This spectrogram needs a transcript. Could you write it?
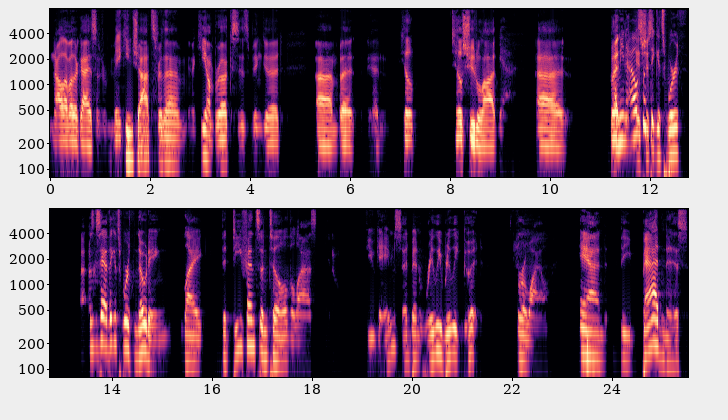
Not a lot of other guys that are making shots for them. Uh, Keion Brooks has been good. Um, but and he'll he'll shoot a lot. Yeah. Uh, but I mean, I also just- think it's worth. I was gonna say, I think it's worth noting, like the defense until the last, you know, few games had been really, really good for a while, and the badness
